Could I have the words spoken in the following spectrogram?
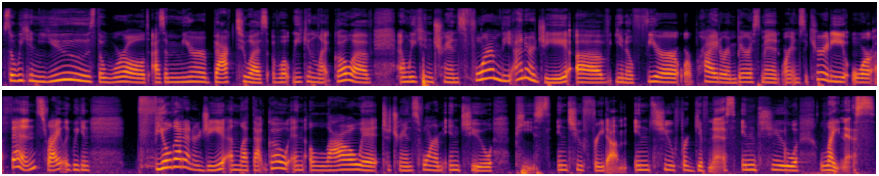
So we can use the world as a mirror back to us of what we can let go of and we can transform the energy of, you know, fear or pride or embarrassment or insecurity or offense, right? Like we can feel that energy and let that go and allow it to transform into peace, into freedom, into forgiveness, into lightness,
